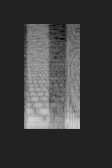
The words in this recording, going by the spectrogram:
Bye.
